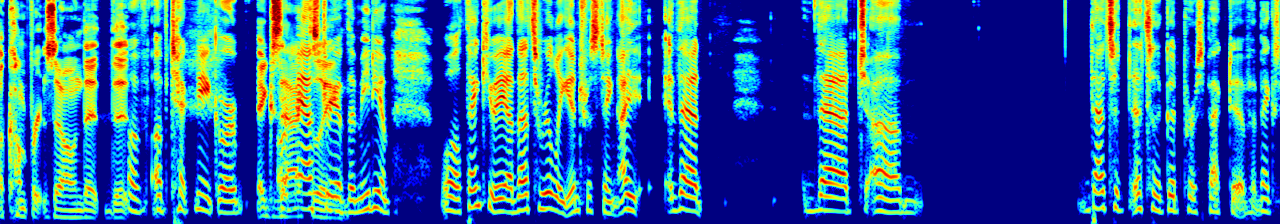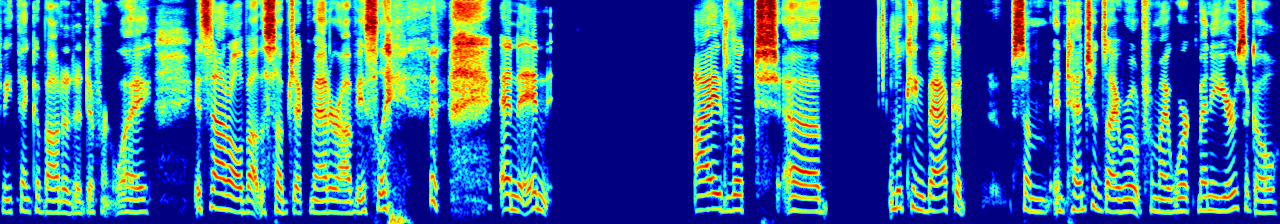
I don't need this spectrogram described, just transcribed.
a comfort zone that that of, of technique or, or Exactly. mastery of the medium. Well, thank you. Yeah, that's really interesting. I that that um, that's a that's a good perspective. It makes me think about it a different way. It's not all about the subject matter, obviously, and in I looked uh, looking back at some intentions I wrote for my work many years ago.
